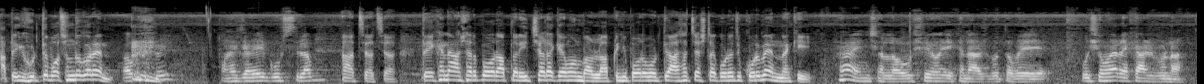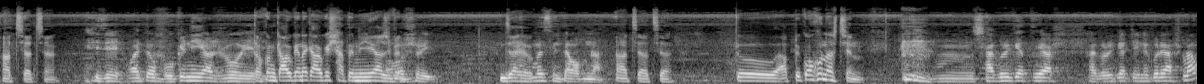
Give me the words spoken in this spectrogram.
আপনি কি ঘুরতে পছন্দ করেন? অবশ্যই। অনেক জায়গায় ঘুরছিলাম। আচ্ছা আচ্ছা। তো এখানে আসার পর আপনার ইচ্ছাটা কেমন বাড়লো? আপনি কি পরবর্তী আসার চেষ্টা করে করবেন নাকি? হ্যাঁ ইনশাল্লাহ অবশ্যই এখানে আসব তবে ওই সময় আর একা আসব না। আচ্ছা আচ্ছা। এই যে হয়তো বুকে নিয়ে আসব তখন কাউকে না কাউকে সাথে নিয়ে আসবেন। অবশ্যই। যাই হোক। চিন্তা ভাবনা আচ্ছা আচ্ছা। তো আপনি কখন আসছেন? উম, সাগরিকা ট্রেনে করে আসলাম।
